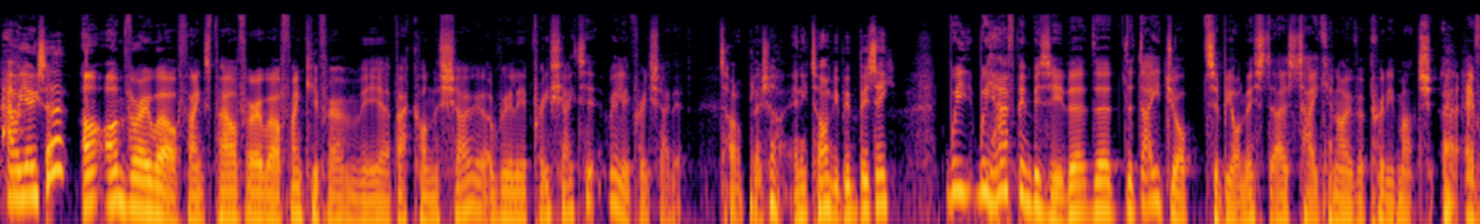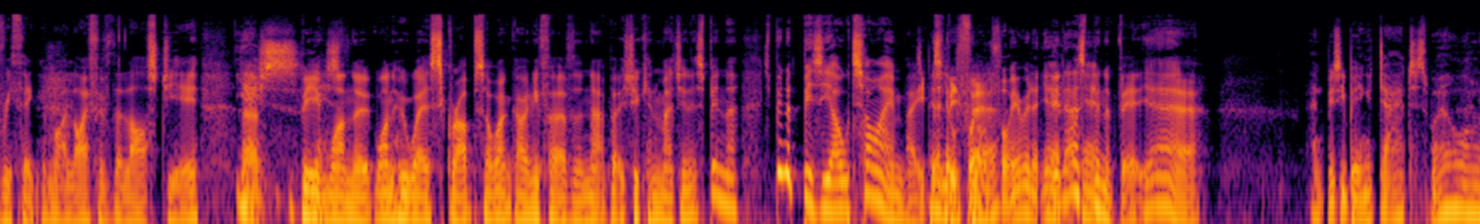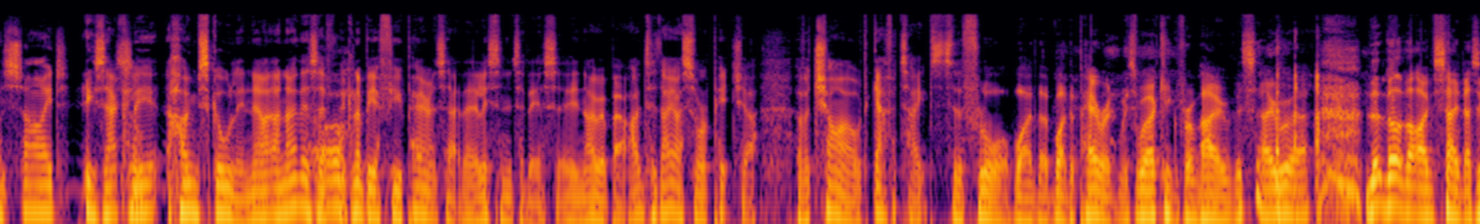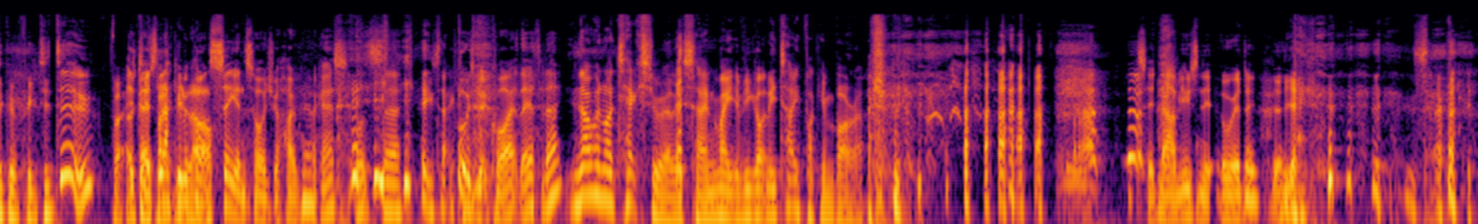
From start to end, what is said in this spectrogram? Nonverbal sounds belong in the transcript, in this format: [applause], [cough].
How are you, sir? I- I'm very well, thanks, pal. Very well. Thank you for having me uh, back on the show. I really appreciate it. Really appreciate it. Total pleasure. Anytime. You've been busy. We we have been busy. The the the day job, to be honest, has taken over pretty much uh, [laughs] everything in my life of the last year. Yes, Uh, being yes. one that one who wears scrubs, I won't go any further than that. But as you can imagine, it's been a it's been a busy old time, mate. Been a little be full fair, on for you, isn't it? Yeah, it has yeah. been a bit, yeah. And busy being a dad as well on the side. Exactly, homeschooling. Now, I know there's Oh. going to be a few parents out there listening to this who know about. uh, Today, I saw a picture of a child gaffer taped to the floor while the while the parent was working from home. So, uh, [laughs] not that I'm saying that's a good thing to do, but Okay, just it's lucky we can't see inside your home now, guys. [laughs] What's, uh, Yeah, exactly. always a bit quiet there today. No, when I text you earlier saying, "Mate, have you got any tape I can borrow?" [laughs] said, no, I'm using it already. Yeah. yeah, [laughs] exactly.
